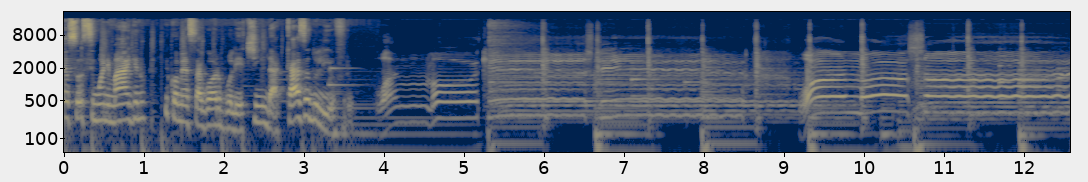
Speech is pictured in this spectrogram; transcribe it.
eu sou Simone Magno e começa agora o boletim da Casa do Livro. One more kiss, dear. One more sigh.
